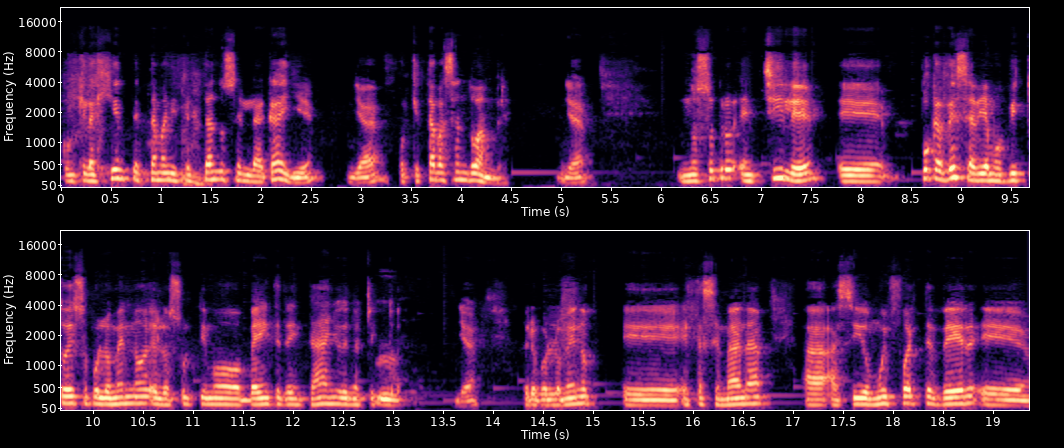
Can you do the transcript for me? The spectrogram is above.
con que la gente está manifestándose en la calle, ¿ya? Porque está pasando hambre, ¿ya? Nosotros en Chile, eh, pocas veces habíamos visto eso, por lo menos en los últimos 20, 30 años de nuestra mm. historia, ¿ya? Pero por lo menos eh, esta semana ha, sido muy fuerte ver, eh,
